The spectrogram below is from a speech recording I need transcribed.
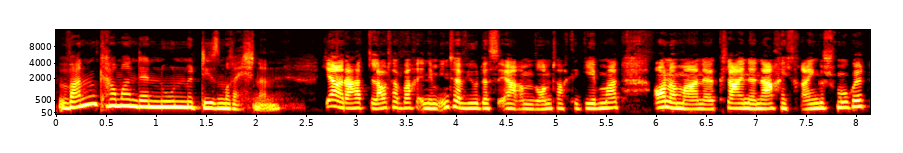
Wann kann man denn nun mit diesem rechnen? Ja, da hat Lauterbach in dem Interview, das er am Sonntag gegeben hat, auch nochmal eine kleine Nachricht reingeschmuggelt,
